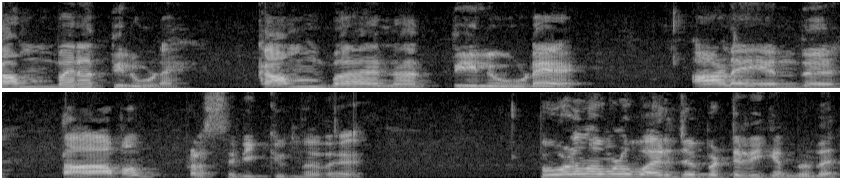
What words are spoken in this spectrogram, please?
കമ്പനത്തിലൂടെ. കമ്പനത്തിലൂടെ ആണ് എന്ത്? താപം പ്രസരിക്കുന്നത്. ഇപ്പോൾ നമ്മൾ പരിചയപ്പെട്ടിരിക്കുന്നത്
